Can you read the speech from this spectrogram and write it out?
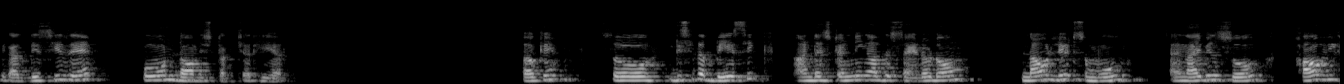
because this is a own DOM structure here. Okay, so this is the basic understanding of the shadow DOM. Now let's move and I will show how we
